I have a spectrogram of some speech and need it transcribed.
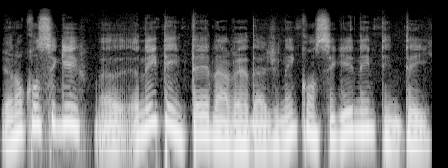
Eu não consegui. Eu nem tentei, na verdade. Nem consegui, nem tentei.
